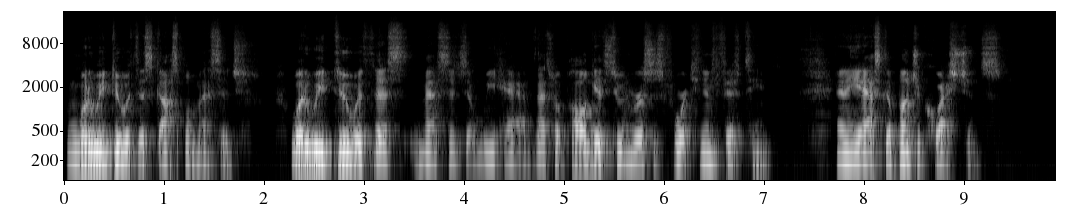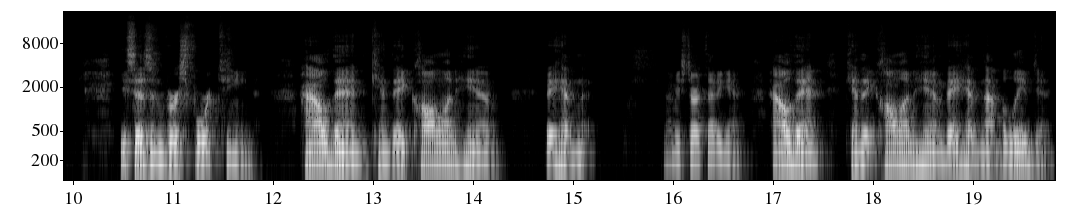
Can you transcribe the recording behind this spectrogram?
What do we do with this gospel message? What do we do with this message that we have? That's what Paul gets to in verses 14 and 15. And he asks a bunch of questions. He says in verse 14, How then can they call on him they have let me start that again. How then can they call on him they have not believed in?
